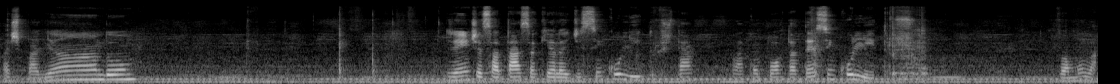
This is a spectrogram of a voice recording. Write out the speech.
vai espalhando. Gente, essa taça aqui ela é de 5 litros, tá? Ela comporta até 5 litros. Vamos lá.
